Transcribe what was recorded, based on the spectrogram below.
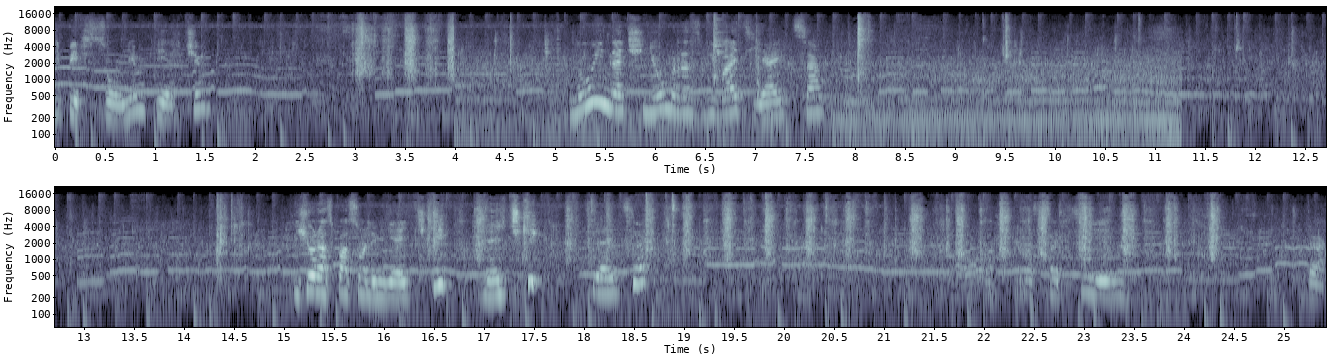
Теперь солим, перчим. Ну и начнем разбивать яйца. Еще раз посолим яички, яички, яйца. О, красотень. Так,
